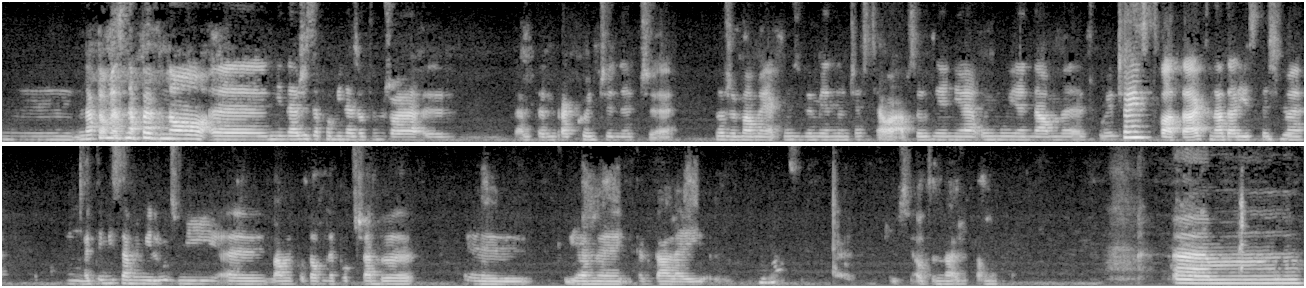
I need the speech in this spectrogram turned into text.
Mm, natomiast na pewno nie należy zapominać o tym, że ten, ten brak kończyny, czy to, że mamy jakąś wymienną część ciała, absolutnie nie ujmuje nam człowieczeństwa, tak? Nadal jesteśmy mm, tymi samymi ludźmi, mamy podobne potrzeby, czujemy i tak dalej. Oczywiście o tym należy pamiętać. Um,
